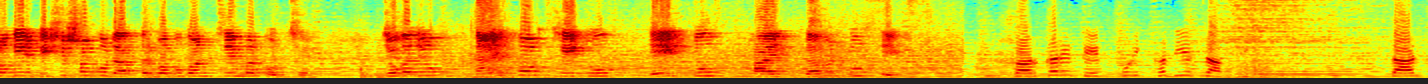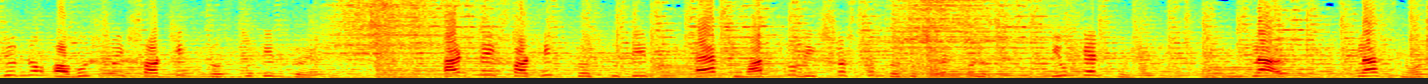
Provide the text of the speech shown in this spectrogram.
রোগের বিশেষজ্ঞ ডাক্তারবাবুগণ চেম্বার করছেন। যোগাযোগ nine four three two eight two five double two six. সরকারি টেট পরীক্ষা দিয়ে চাকরি করুন তার জন্য অবশ্যই সঠিক প্রস্তুতির প্রয়োজন। আর সেই সঠিক প্রস্তুতির একমাত্র বিশ্বস্ত প্রতিষ্ঠান হল you can win class class note,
